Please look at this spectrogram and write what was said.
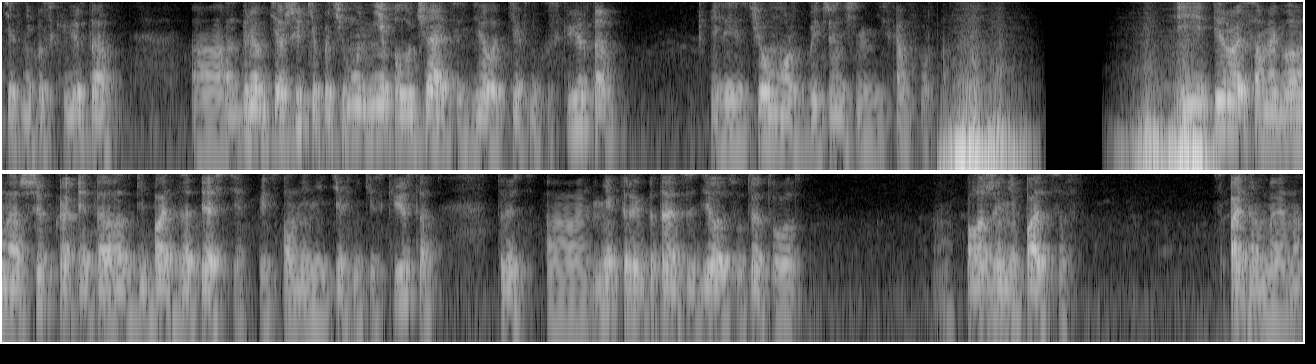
технику сквирта. Э, разберем те ошибки, почему не получается сделать технику сквирта или из-за чего может быть женщине дискомфортно. И первая, самая главная ошибка – это разгибать запястье при исполнении техники сквирта. То есть э, некоторые пытаются сделать вот это вот а, положение пальцев Спайдермена,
